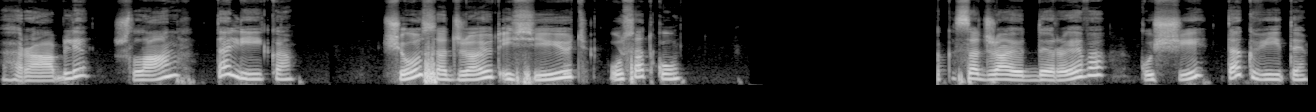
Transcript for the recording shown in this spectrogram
граблі, шланг та лійка, що саджають і сіють у садку. Саджають дерева, кущі та квіти.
